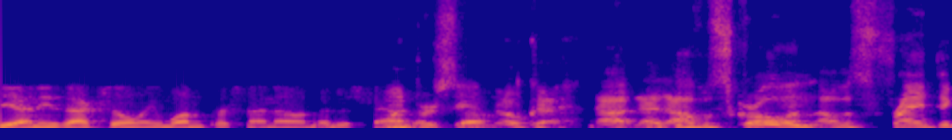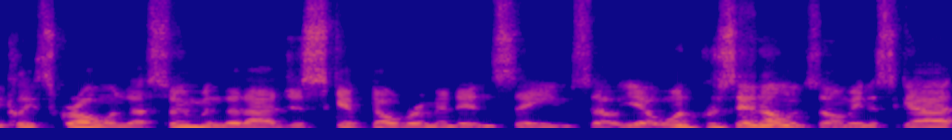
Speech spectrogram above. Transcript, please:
Yeah, and he's actually only one percent owned. I just found one percent. So. Okay, I, I, was scrolling. I was frantically scrolling, assuming that I just skipped over him and didn't see him. So yeah, one percent owned. So I mean, this guy,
